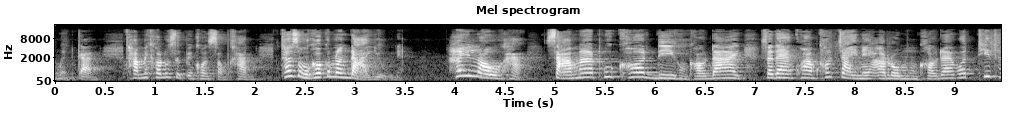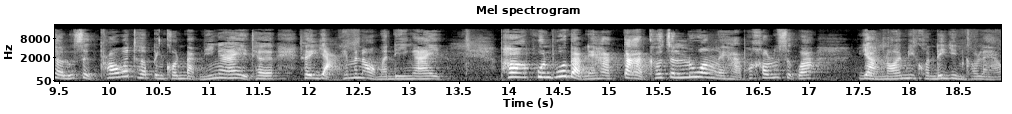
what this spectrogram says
เหมือนกันทำให้เขารู้สึกเป็นคนสำคัญ ถ้าสมมติเขากำลังด่าอยู่เนี่ยให้เราค่ะ สามารถพูดข้อดีของเขาได้ แสดงความเข้าใจในอารมณ์ของเขาได้ว่าที่เธอรู้สึก เพราะว่าเธอเป็นคนแบบนี้ไง เธอเธออยากให้มันออกมาดีไง พอคุณพูดแบบนี้ค่ะกาดเขาจะล่วงเลยค่ะ เพราะเขารู้สึกว่าอย่างน้อยมีคนได้ยินเขาแล้ว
